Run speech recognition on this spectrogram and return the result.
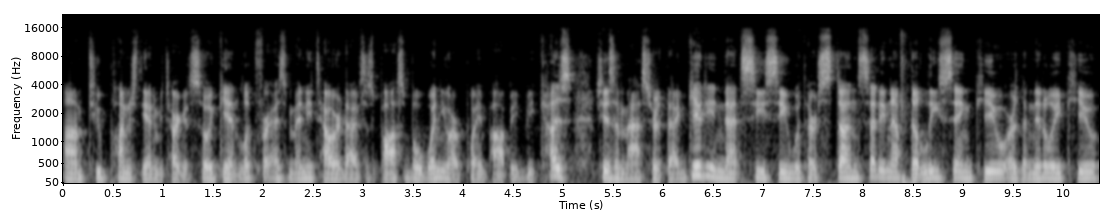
um, to punish the enemy target. So again, look for as many tower dives as possible when you are playing Poppy because she is a master at that. Getting that CC with her stun, setting up the Lee Q or the Nidalee Q,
